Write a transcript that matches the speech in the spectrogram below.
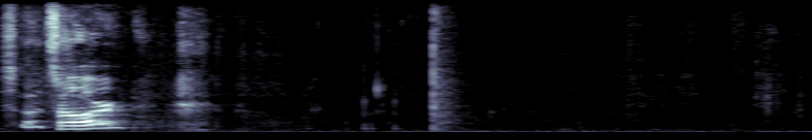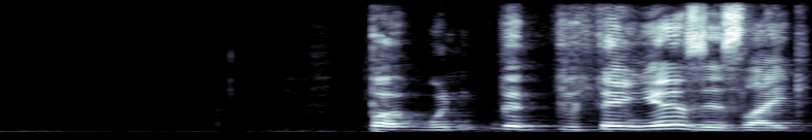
So it's hard. But when the, the thing is is like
